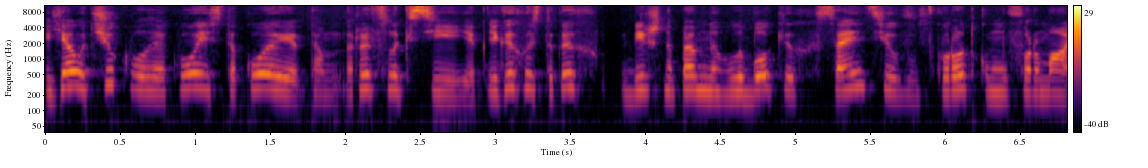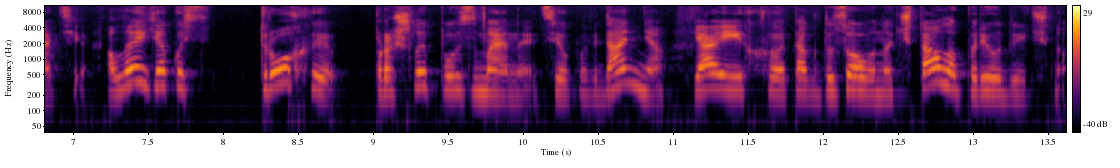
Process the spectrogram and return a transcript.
Я очікувала якоїсь такої там рефлексії, якихось таких більш напевно глибоких сенсів в короткому форматі, але якось трохи. Пройшли повз мене ці оповідання. Я їх е, так дозовано читала періодично.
